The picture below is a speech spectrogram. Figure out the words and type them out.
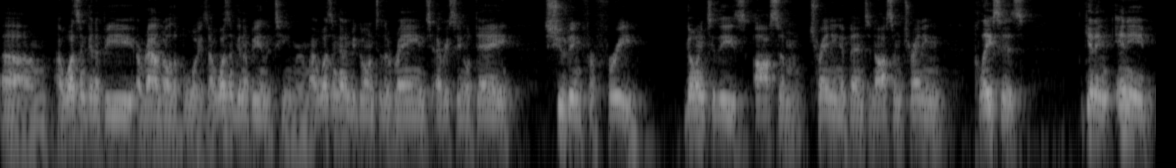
Um, I wasn't going to be around all the boys. I wasn't going to be in the team room. I wasn't going to be going to the range every single day shooting for free. going to these awesome training events and awesome training places, getting any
